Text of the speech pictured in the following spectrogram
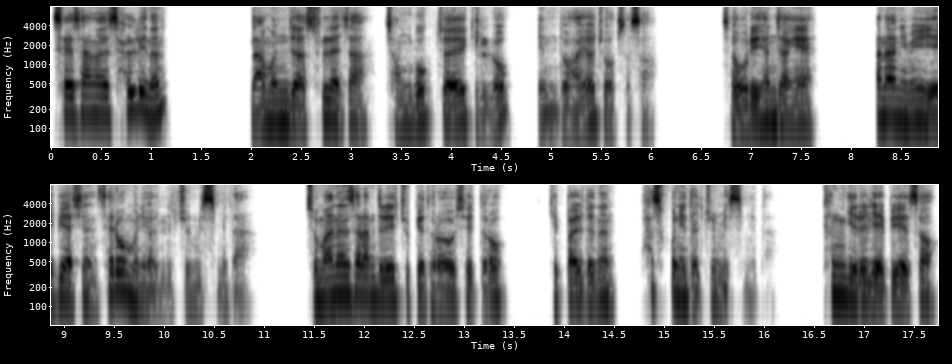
세상을 살리는 남은 자 순례자 정복자의 길로 인도하여 주옵소서. 그래서 우리 현장에 하나님이 예비하신 새로운 문이 열릴 줄 믿습니다. 수많은 사람들이 죽게 돌아올 수 있도록 깃발드는 파수꾼이 될 줄 믿습니다. 큰 길을 예비해서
